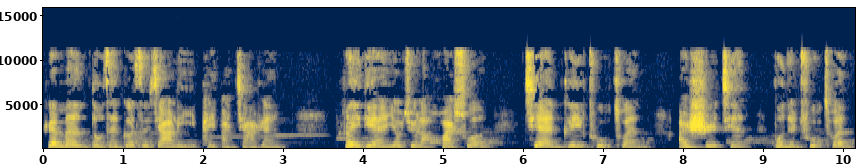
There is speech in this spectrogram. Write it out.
人们都在各自家里陪伴家人。瑞典有句老话说：“钱可以储存，而时间不能储存。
